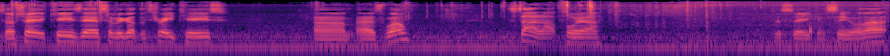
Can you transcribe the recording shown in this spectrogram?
So I'll show you the keys there. So we got the three keys um, as well. Start it up for you, just so you can see all that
